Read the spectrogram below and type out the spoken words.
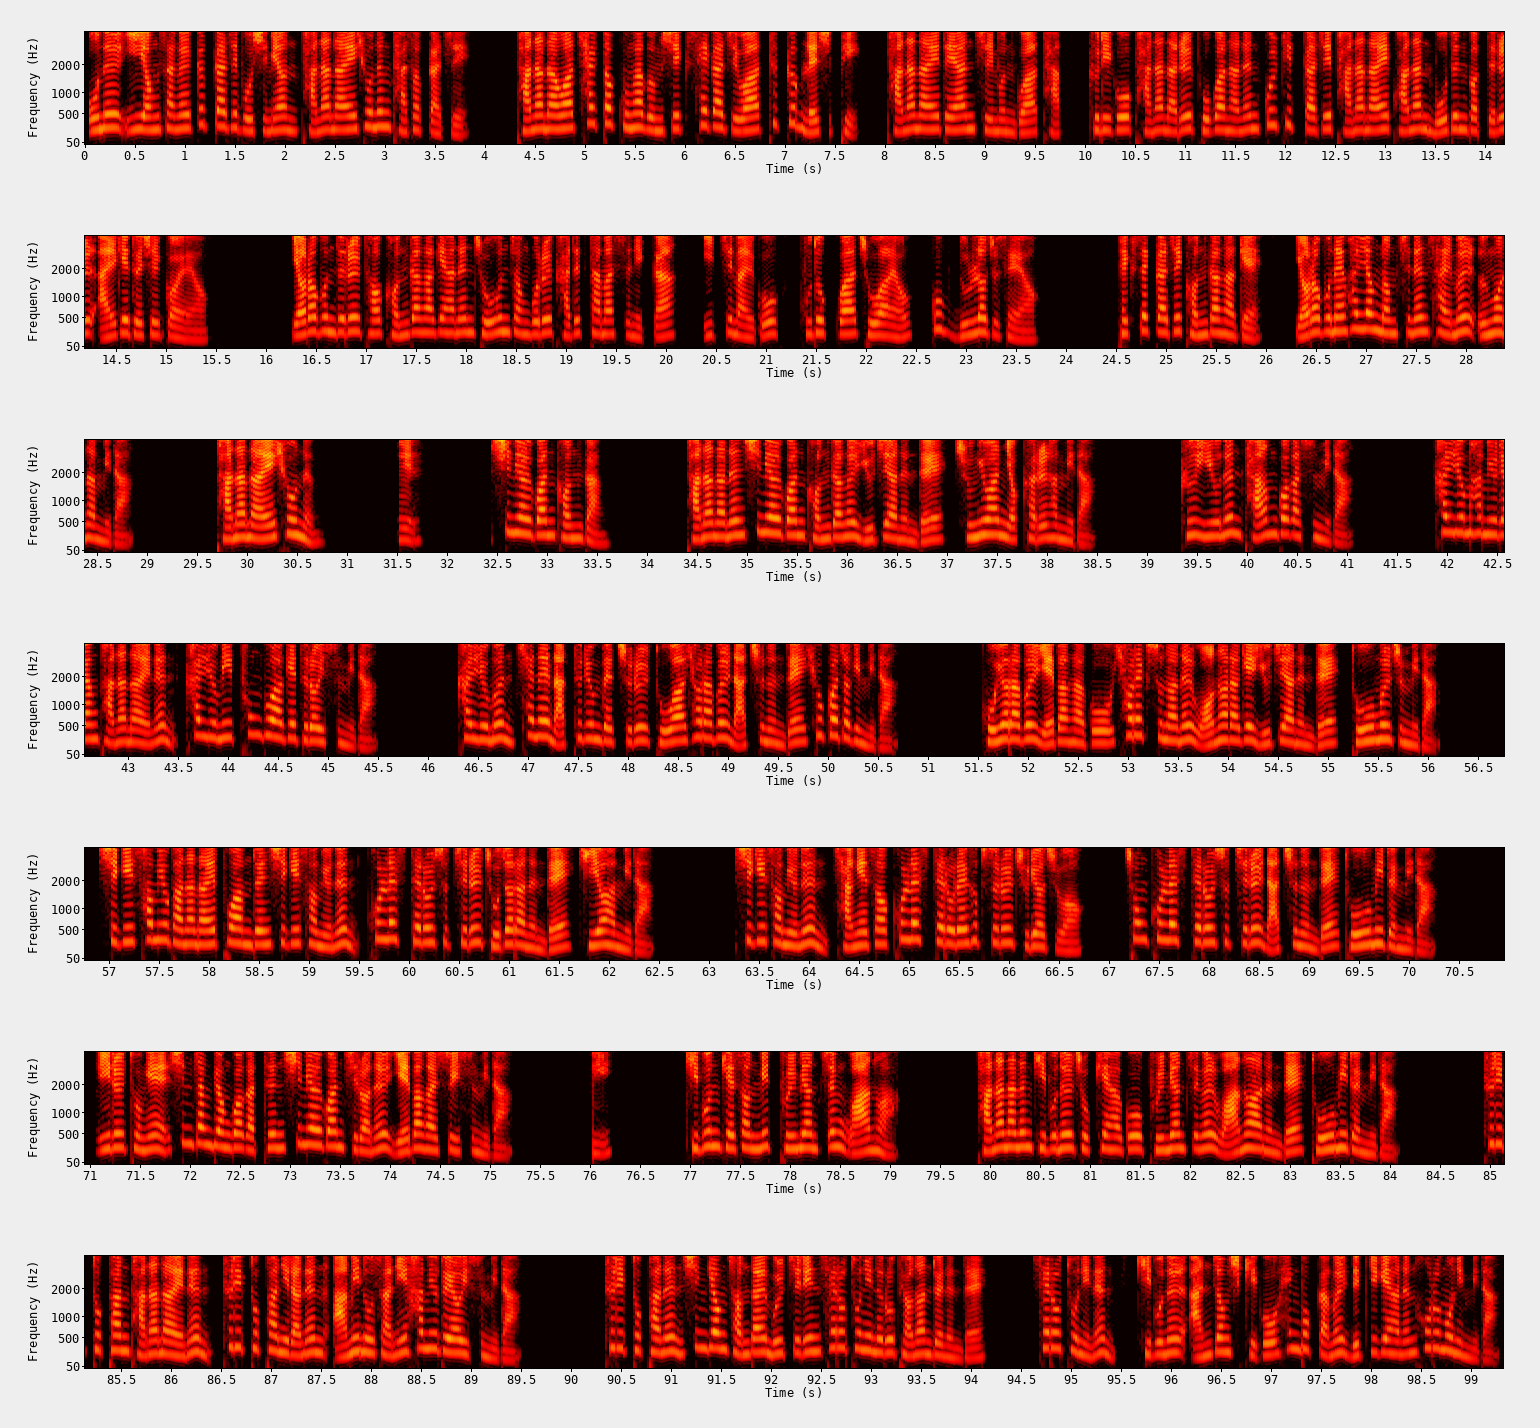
오늘 이 영상을 끝까지 보시면 바나나의 효능 5가지, 바나나와 찰떡궁합 음식 3가지와 특급 레시피, 바나나에 대한 질문과 답, 그리고 바나나를 보관하는 꿀팁까지 바나나에 관한 모든 것들을 알게 되실 거예요. 여러분들을 더 건강하게 하는 좋은 정보를 가득 담았으니까 잊지 말고 구독과 좋아요 꼭 눌러주세요. 100세까지 건강하게 여러분의 활력 넘치는 삶을 응원합니다. 바나나의 효능 1. 심혈관 건강 바나나는 심혈관 건강을 유지하는 데 중요한 역할을 합니다. 그 이유는 다음과 같습니다. 칼륨 함유량 바나나에는 칼륨이 풍부하게 들어 있습니다. 칼륨은 체내 나트륨 배출을 도와 혈압을 낮추는 데 효과적입니다. 고혈압을 예방하고 혈액순환을 원활하게 유지하는 데 도움을 줍니다. 식이섬유 바나나에 포함된 식이섬유는 콜레스테롤 수치를 조절하는 데 기여합니다. 식이섬유는 장에서 콜레스테롤의 흡수를 줄여주어 총 콜레스테롤 수치를 낮추는 데 도움이 됩니다. 이를 통해 심장병과 같은 심혈관 질환을 예방할 수 있습니다. 2. 기분 개선 및 불면증 완화. 바나나는 기분을 좋게 하고 불면증을 완화하는 데 도움이 됩니다. 트립토판 바나나에는 트립토판이라는 아미노산이 함유되어 있습니다. 트립토판은 신경 전달 물질인 세로토닌으로 변환되는데 세로토닌은 기분을 안정시키고 행복감을 느끼게 하는 호르몬입니다.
